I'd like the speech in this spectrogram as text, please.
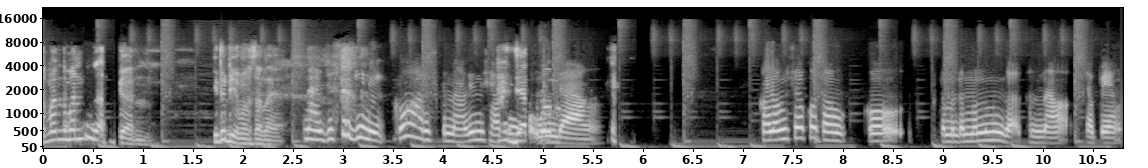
teman-teman tuh nggak segan. Itu dia masalahnya. Nah justru gini, kau harus kenalin siapa yang kau undang. Kalau misalnya kau tahu kau teman-temanmu nggak kenal siapa yang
